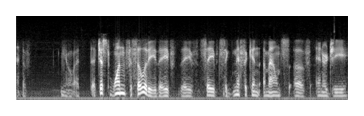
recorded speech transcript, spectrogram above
And, you know, at, at, just one facility, they've they've saved significant amounts of energy.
